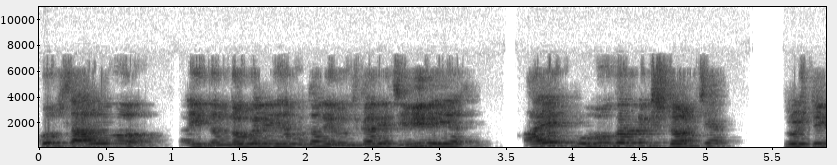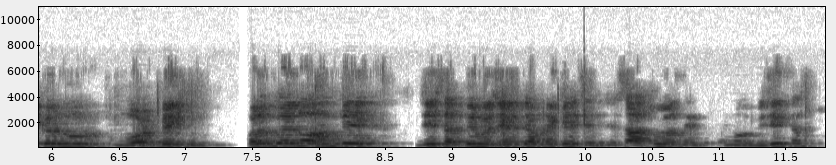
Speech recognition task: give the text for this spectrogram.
ખૂબ સારો એવો અહીં ધંધો કરી છે, પોતાની રોજગારી જીવી રહ્યા છે. આ એક ઊભું કરેલું સ્ટન્ટ છે, તૃષ્ટિકરણનું વોટ બેંકનું પરંતુ એનો અંતે જે સત્યમાં જે રીતે આપણે કહે છે જે સાચું હશે એનો વિજય થશે.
